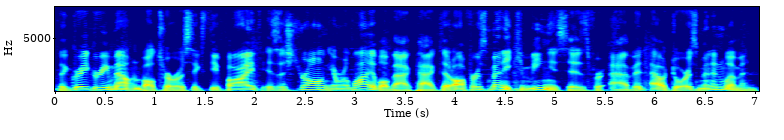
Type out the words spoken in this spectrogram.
The Gregory Mountain Baltoro 65 is a strong and reliable backpack that offers many conveniences for avid outdoorsmen and women.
